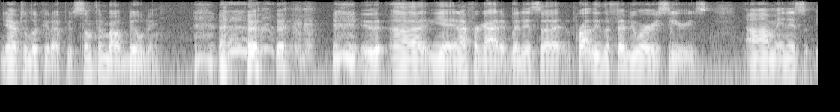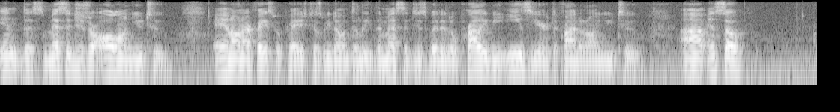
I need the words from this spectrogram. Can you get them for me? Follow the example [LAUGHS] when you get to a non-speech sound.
you have to look it up. It's something about building. [LAUGHS] uh, yeah, and I forgot it, but it's uh, probably the February series. Um, and it's in this messages are all on YouTube and on our Facebook page because we don't delete the messages, but it'll probably be easier to find it on YouTube. Um, and so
